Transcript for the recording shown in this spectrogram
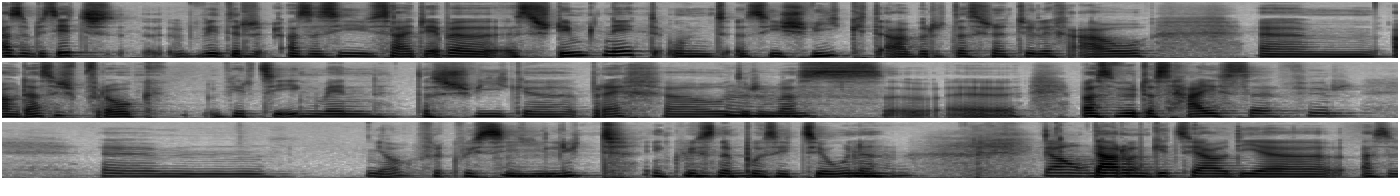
also bis jetzt wieder, also sie sagt eben, es stimmt nicht und sie schweigt, aber das ist natürlich auch, ähm, auch das ist die Frage, wird sie irgendwann das Schweigen brechen oder Mhm. was, äh, was würde das heißen für, ähm, ja, für gewisse Mhm. Leute in gewissen Mhm. Positionen? Mhm. Ja, Darum gibt es ja auch die, also,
